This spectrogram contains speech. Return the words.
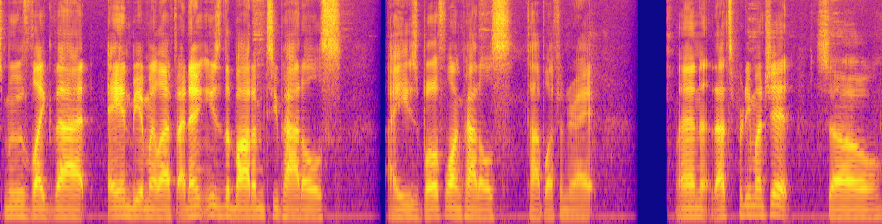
smooth like that a and b on my left. I don't use the bottom two paddles. I use both long paddles top left and right. And that's pretty much it. So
